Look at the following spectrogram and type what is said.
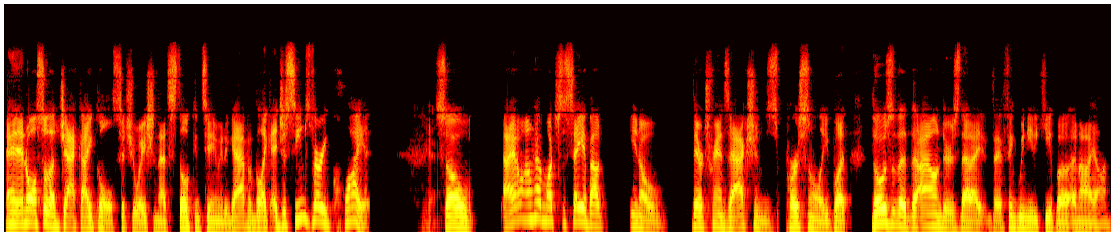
and, and also the Jack Eichel situation that's still continuing to happen, but like it just seems very quiet. Yeah. So I don't have much to say about, you know, their transactions personally, but those are the, the Islanders that I, that I think we need to keep a, an eye on.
